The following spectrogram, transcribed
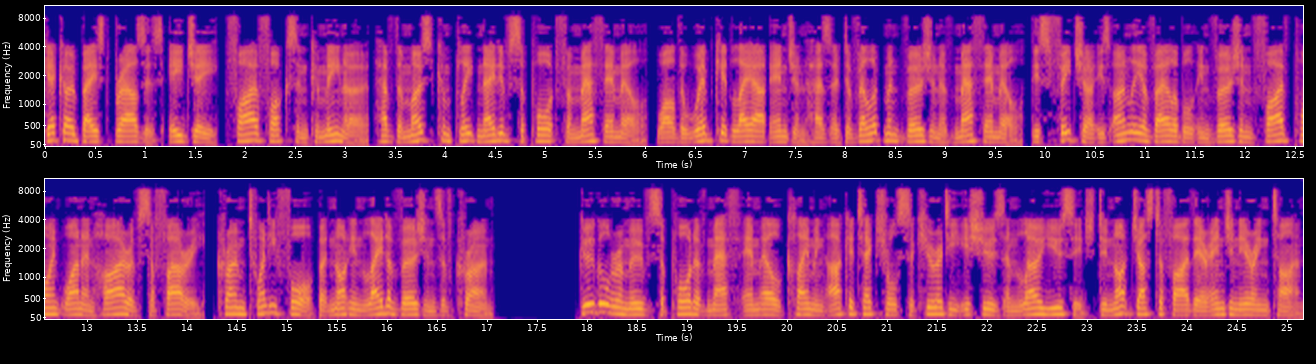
Gecko-based browsers e.g., Firefox and Camino have the most complete native support for MathML, while the WebKit layout engine has a development version of MathML. This feature is only available in version 5.1 and higher of Safari, Chrome 24 but not in later versions of Chrome. Google removed support of MathML claiming architectural security issues and low usage do not justify their engineering time.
